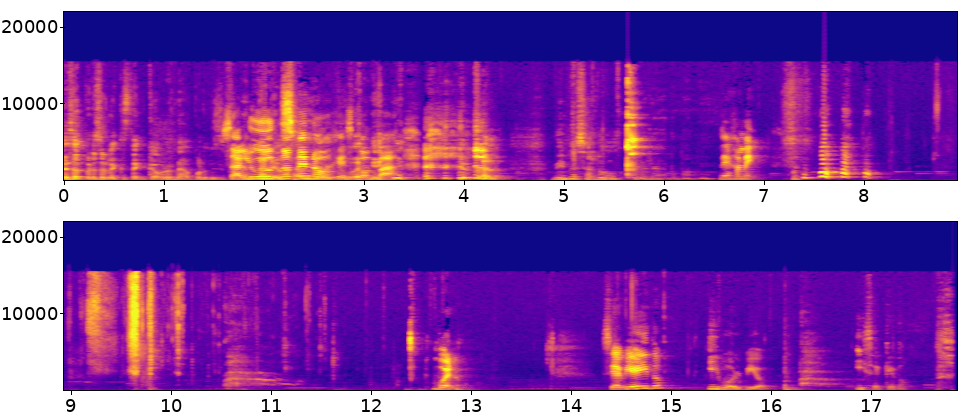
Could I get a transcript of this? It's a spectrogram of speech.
esa persona que está encabronada por mis Salud, no te enojes, güey. compa. Sal- Dime salud, culera, no mames. Déjame. Bueno, se había ido y volvió y se quedó.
